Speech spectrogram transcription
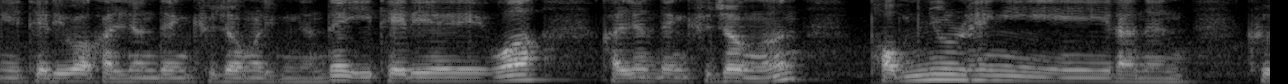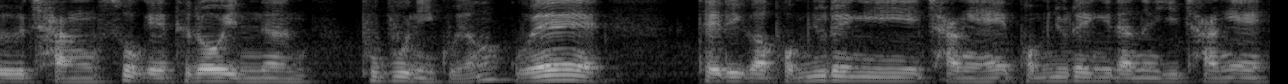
이 대리와 관련된 규정을 읽는데 이 대리와 관련된 규정은 법률 행위라는 그 장 속에 들어있는 부분이고요. 왜 대리가 법률행위 장에 법률행위라는 이 장에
